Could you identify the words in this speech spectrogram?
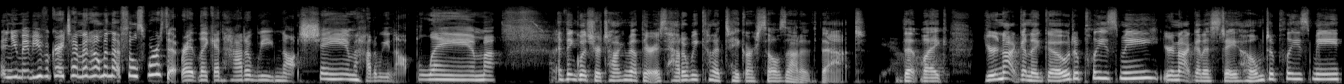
and you maybe have a great time at home and that feels worth it, right? Like, and how do we not shame? How do we not blame? I think what you're talking about there is how do we kind of take ourselves out of that? Yeah. That, like, you're not going to go to please me. You're not going to stay home to please me.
